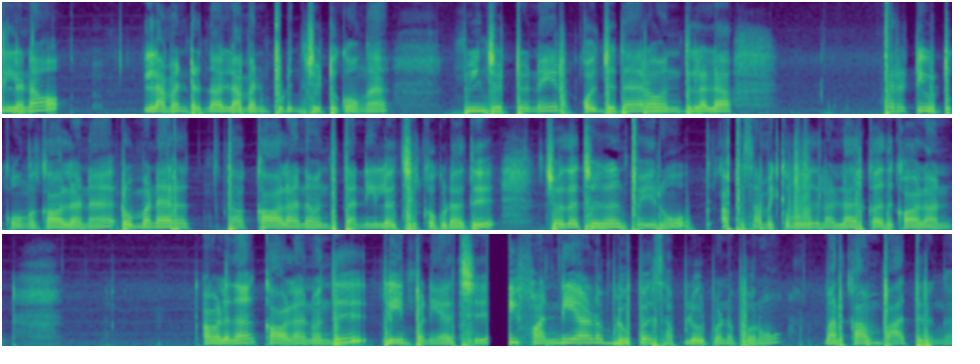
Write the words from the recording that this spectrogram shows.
இல்லைன்னா லெமன் இருந்தால் லெமன் புழிஞ்சிட்டுக்கோங்க புழிஞ்சிட்டோன்னே கொஞ்சம் நேரம் வந்து நல்லா பிரட்டி விட்டுக்கோங்க காளானை. ரொம்ப நேரம் த காளானை வந்து தண்ணியில் வச்சுருக்கக்கூடாது சொத சொதன்னு போயிடும் அப்போ சமைக்கும் போது நல்லா இருக்காது காளான். அவ்வளோதான் காளான் வந்து க்ளீன் பண்ணியாச்சு. ஃபன்னியான ப்ளூப்பர்ஸ் அப்லோட் பண்ண போகிறோம் மறக்காமல் பார்த்துருங்க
